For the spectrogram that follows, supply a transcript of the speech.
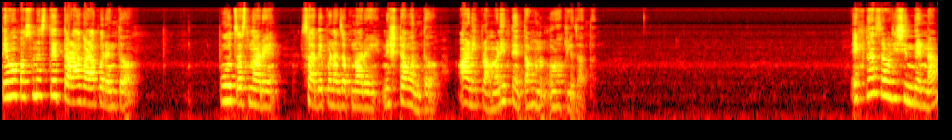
तेव्हापासूनच ते तळागाळापर्यंत पोहोच असणारे साधेपणा जपणारे निष्ठावंत आणि प्रामाणिक नेता म्हणून ओळखले जातात. एकनाथरावजी शिंदेंना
